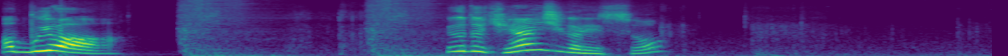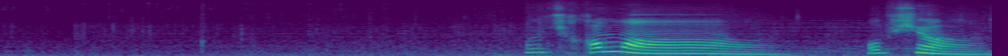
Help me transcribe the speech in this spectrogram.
아, 뭐야. 이것도 제한 시간 있어? 아, 잠깐만. 옵션.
